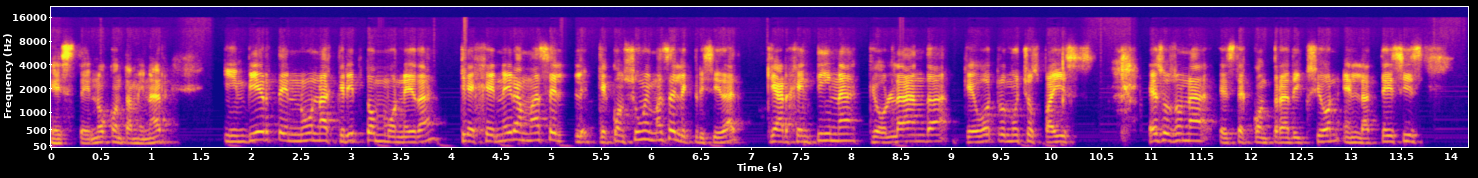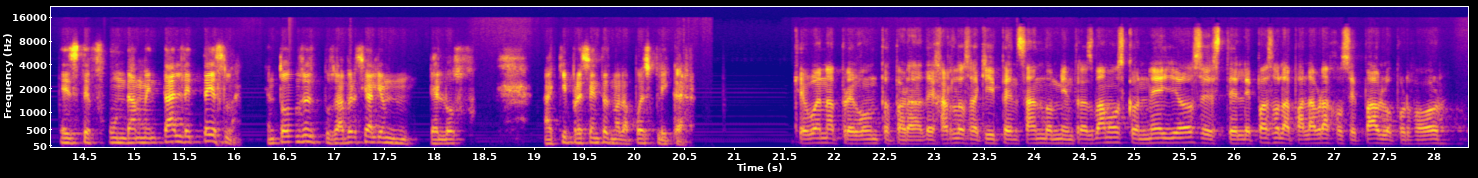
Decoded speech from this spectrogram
este, no contaminar, invierte en una criptomoneda que genera más, el, que consume más electricidad que Argentina, que Holanda, que otros muchos países. Eso es una este, contradicción en la tesis fundamental de Tesla. Entonces, pues a ver si alguien de los aquí presentes me la puede explicar. Qué buena pregunta para dejarlos aquí pensando. Mientras vamos con ellos, este, le paso la palabra a José Pablo, por favor.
